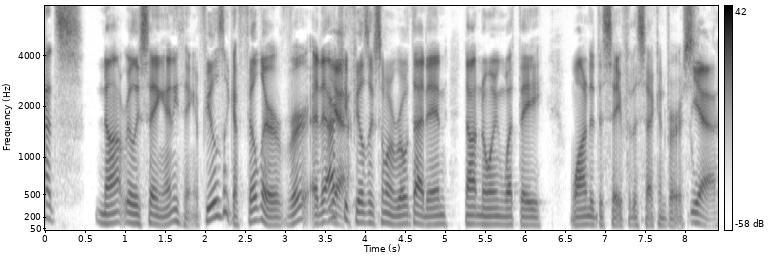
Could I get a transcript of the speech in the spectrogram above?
That's not really saying anything. It feels like a filler. Ver- it actually Yeah. feels like someone wrote that in, not knowing what they wanted to say for the second verse. Yeah.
